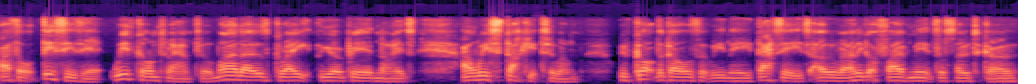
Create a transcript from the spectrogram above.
I thought this is it. We've gone to Anfield, one of those great European nights, and we stuck it to them. We've got the goals that we need. That's it. It's over. I only got five minutes or so to go,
